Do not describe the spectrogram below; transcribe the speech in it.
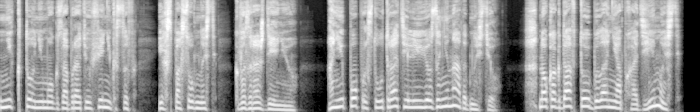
Никто не мог забрать у фениксов их способность к возрождению. Они попросту утратили ее за ненадобностью. Но когда в той была необходимость,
